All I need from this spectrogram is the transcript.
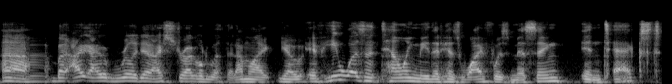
Uh, but I, I really did. I struggled with it. I'm like, you know, if he wasn't telling me that his wife was missing in text,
